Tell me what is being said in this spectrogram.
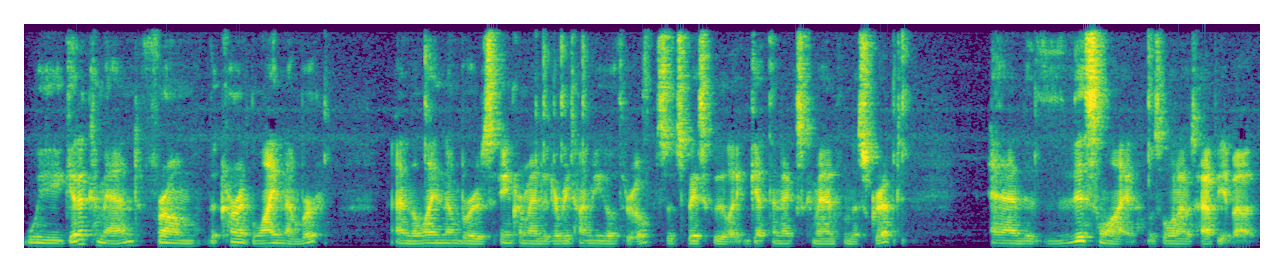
we get a command from the current line number and the line number is incremented every time you go through. So it's basically like get the next command from the script. And this line was the one I was happy about.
